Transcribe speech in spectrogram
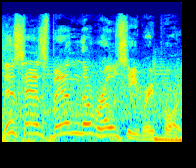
This has been the Rosie Report.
